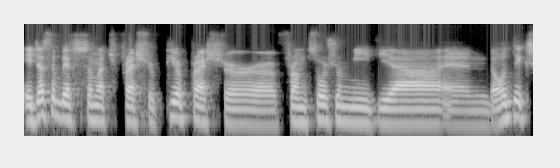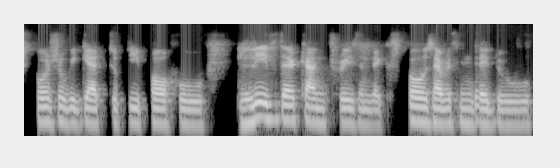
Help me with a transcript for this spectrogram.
it doesn't have so much pressure, peer pressure from social media and all the exposure we get to people who leave their countries and expose everything they do.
